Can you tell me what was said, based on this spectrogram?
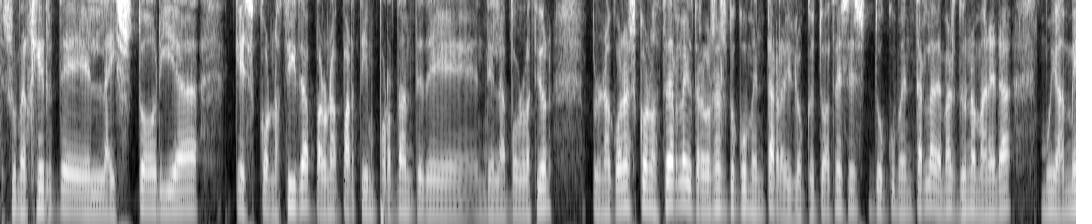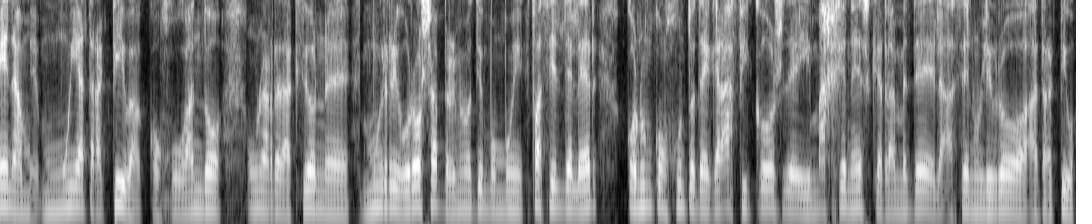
sumergirte en la historia que es conocida para una parte importante de, de, la población, pero una cosa es conocerla y otra cosa es documentarla. Y lo que tú haces es documentarla además de una manera muy amena, muy atractiva, conjugando una redacción eh, muy rigurosa, pero al mismo tiempo muy fácil de leer, con un conjunto de gráficos, de imágenes que realmente hacen un libro atractivo.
